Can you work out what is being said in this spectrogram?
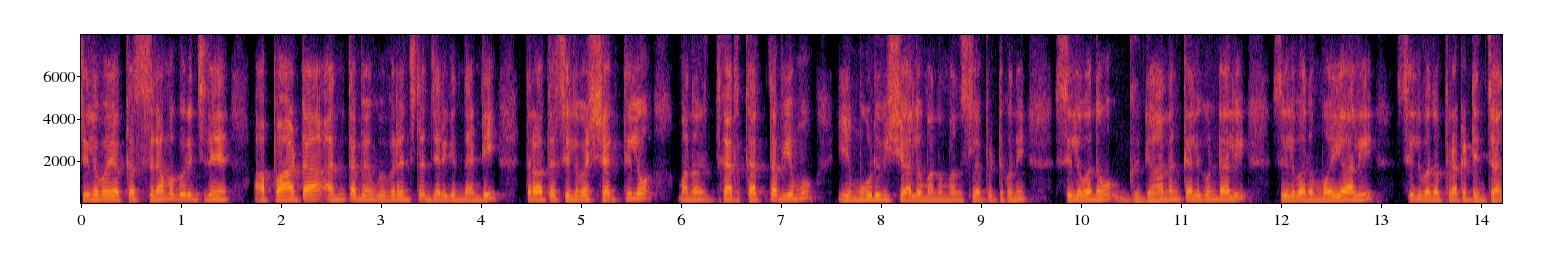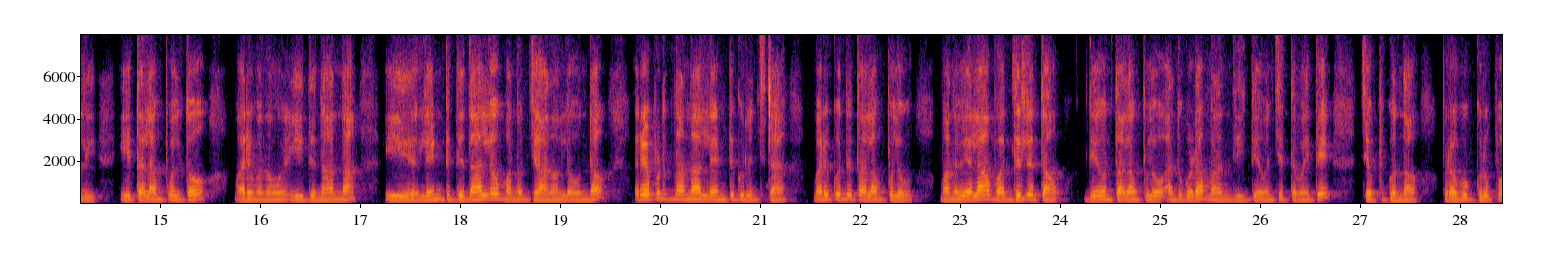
శిలువ యొక్క శ్రమ గురించి ఆ పాట అంతా మేము వివరించడం జరిగిందండి. తర్వాత శిలువ శక్తిలో మనం కర్తవ్యము ఈ మూడు విషయాలు మనం మనసులో పెట్టుకుని శిలువను జ్ఞానం కలిగి ఉండాలి శిలువను మోయాలి సిలువను ప్రకటించాలి. ఈ తలంపులతో మరి మనం ఈ దినాన్న ఈ లెంట్ దినాల్లో మనం ధ్యానంలో ఉందాం. రేపటి దినాన్న లెంట్ గురించిన మరికొన్ని తలంపులు మనం ఎలా వర్ధిల్లుతాం దేవుని తలంపులు అది కూడా మనం దేవుని చిత్తమైతే చెప్పుకుందాం. ప్రభు కృప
